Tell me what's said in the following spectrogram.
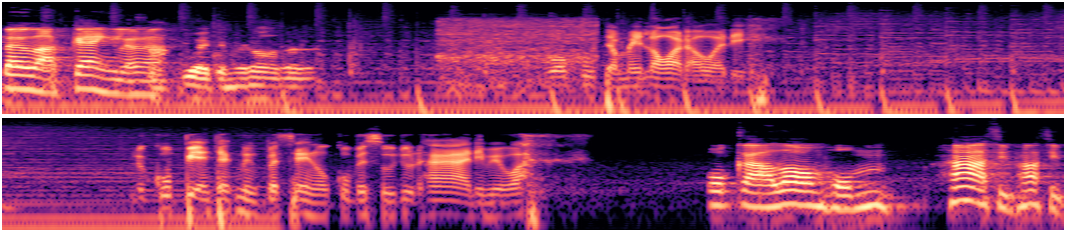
ได้เวลาแกล้งอีกแล้วสานะมกูอาจจะไม่รอดแล้วว่ากูจะไม่รอดเอาอะดิหรือกูเปลี่ยนจากหนึ่งเปอร์เซ็นต์ของกูเป็นศูนย์จุดห้าดีไหมวะโอกาสรอบของผมห้าสิบห้าสิบ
